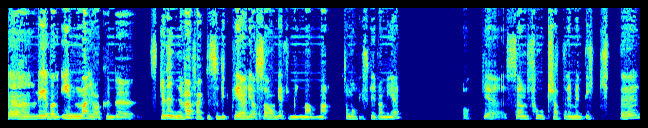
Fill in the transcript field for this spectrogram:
uh, redan innan jag kunde skriva faktiskt så dikterade jag sagor för min mamma som hon fick skriva ner. Och eh, sen fortsatte det med dikter.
